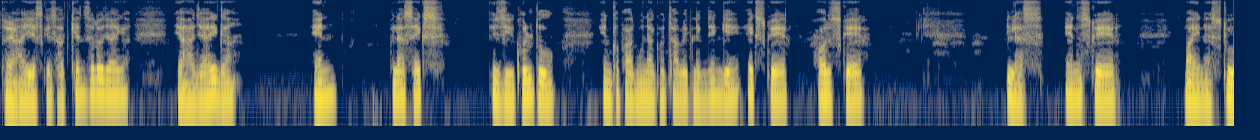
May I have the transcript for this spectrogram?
तो यहाँ ये इसके साथ कैंसिल हो जाएगा। यहाँ जाएगा। N plus x is equal to इनको फार्मूला के मुताबिक लिख देंगे x square whole square plus n square minus two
